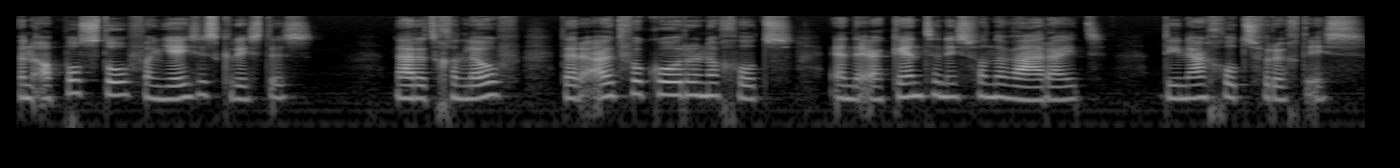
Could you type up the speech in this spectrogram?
een apostel van Jezus Christus, naar het geloof der uitverkorene Gods en de erkentenis van de waarheid die naar Gods vrucht is.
